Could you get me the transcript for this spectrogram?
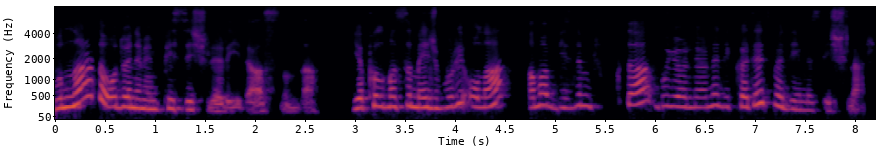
Bunlar da o dönemin pis işleriydi aslında. Yapılması mecburi olan ama bizim çok da bu yönlerine dikkat etmediğimiz işler.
